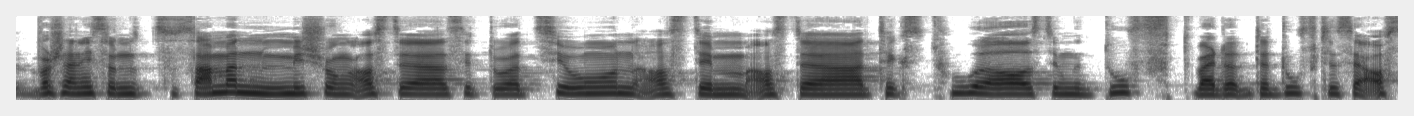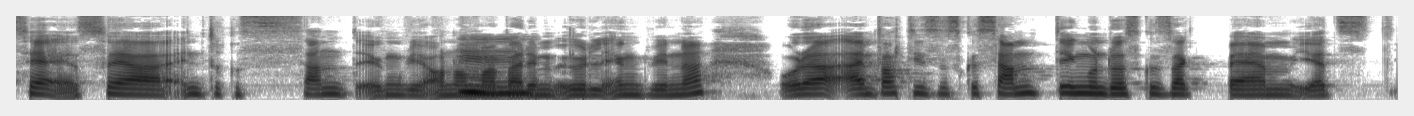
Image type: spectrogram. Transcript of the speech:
wahrscheinlich so eine Zusammenmischung aus der Situation, aus dem, aus der Textur, aus dem Duft, weil der, der Duft ist ja auch sehr, sehr interessant irgendwie auch nochmal Mhm. bei dem Öl irgendwie, ne? Oder einfach dieses Gesamtding und du hast gesagt, bam, jetzt,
